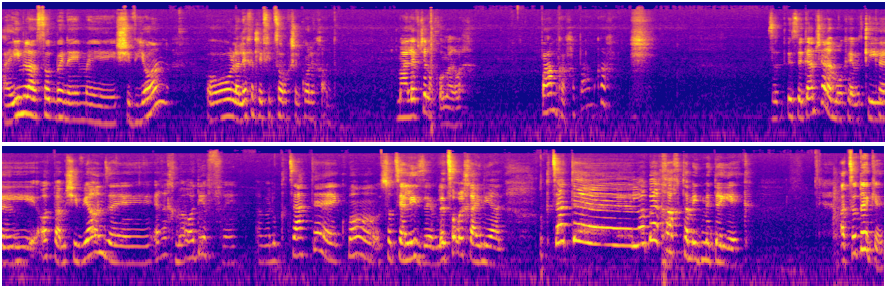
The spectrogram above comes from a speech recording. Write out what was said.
האם לעשות ביניהם אה, שוויון, או ללכת לפי צורך של כל אחד. מה הלב שלך אומר לך? פעם ככה, פעם ככה. זה, זה גם שאלה מורכבת, כי כן. עוד פעם, שוויון זה ערך מאוד יפה, אבל הוא קצת אה, כמו סוציאליזם לצורך העניין. קצת אה, לא בהכרח תמיד מדייק. את צודקת,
